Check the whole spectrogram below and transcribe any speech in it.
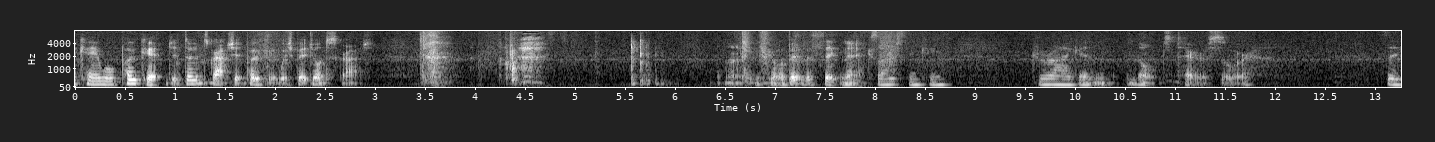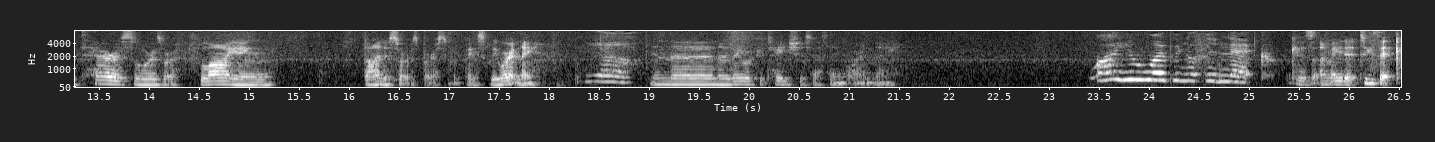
Okay, well poke it. Just don't scratch it. Poke it. Which bit do you want to scratch? Right, you've got a bit of a thick neck, so I was thinking dragon, not pterosaur. So pterosaurs were flying dinosaurs, bas- basically, weren't they? Yeah. In the no, uh, they were Cretaceous, I think, weren't they? Why are you wiping off his neck? Because I made it too thick.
